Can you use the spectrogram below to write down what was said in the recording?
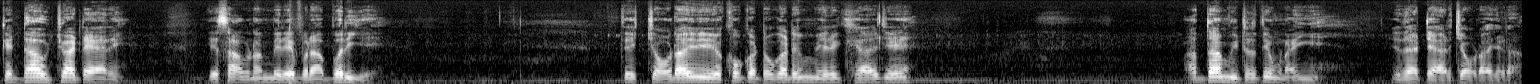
ਕਿੱਡਾ ਉੱਚਾ ਟਾਇਰ ਹੈ। ਇਹ ਹਿਸਾਬ ਨਾਲ ਮੇਰੇ ਬਰਾਬਰ ਹੀ ਹੈ। ਤੇ ਚੌੜਾ ਵੀ ਵੇਖੋ, ਘੱਟੋ ਘੱਟ ਮੇਰੇ ਖਿਆਲ 'ਚ ਅੱਧਾ ਮੀਟਰ ਤੇ ਹੋਣਾ ਹੀ ਹੈ, ਇਹਦਾ ਟਾਇਰ ਚੌੜਾ ਜਿਹੜਾ।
